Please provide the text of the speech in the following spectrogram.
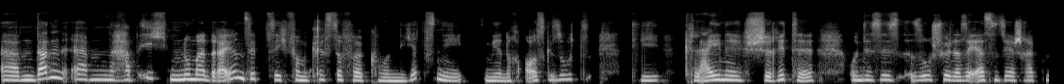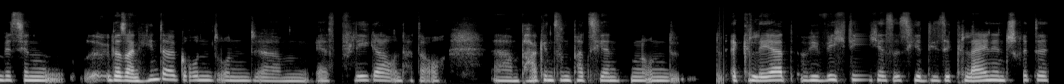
Ähm, dann ähm, habe ich Nummer 73 vom Christopher Konietzny mir noch ausgesucht, die kleine Schritte. Und es ist so schön. Also erstens, er schreibt ein bisschen über seinen Hintergrund und ähm, er ist Pfleger und hatte auch ähm, Parkinson-Patienten und erklärt, wie wichtig es ist, hier diese kleinen Schritte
